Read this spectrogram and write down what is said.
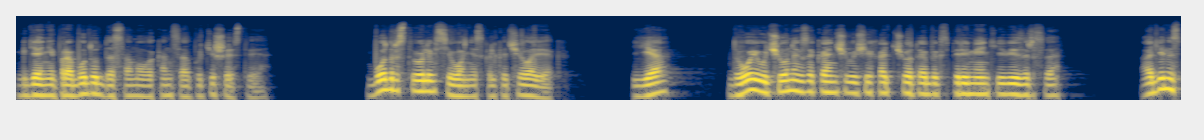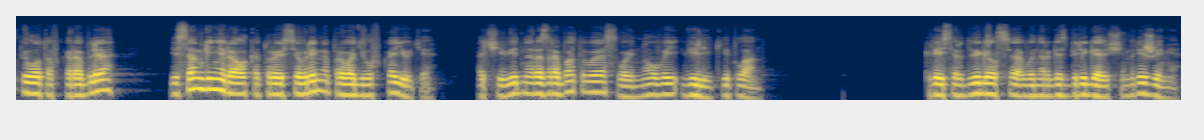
где они пробудут до самого конца путешествия. Бодрствовали всего несколько человек. Я, двое ученых, заканчивающих отчеты об эксперименте Визерса, один из пилотов корабля и сам генерал, который все время проводил в каюте, очевидно разрабатывая свой новый великий план. Крейсер двигался в энергосберегающем режиме.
